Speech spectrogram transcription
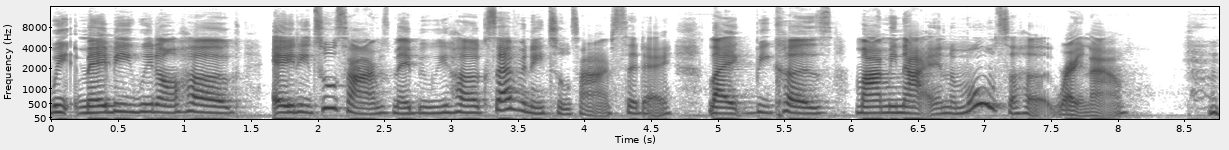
we maybe we don't hug 82 times maybe we hug 72 times today. Like because mommy not in the mood to hug right now.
